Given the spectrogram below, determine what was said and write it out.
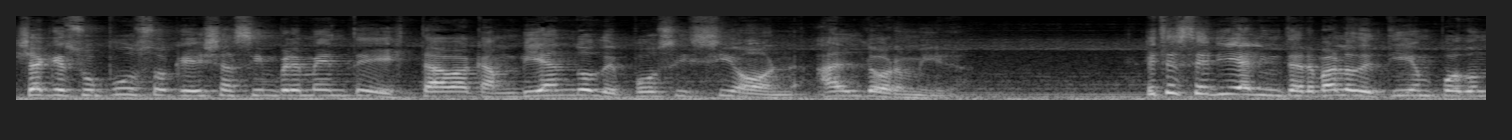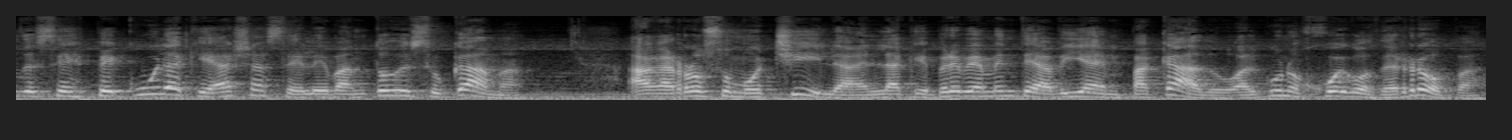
ya que supuso que ella simplemente estaba cambiando de posición al dormir. Este sería el intervalo de tiempo donde se especula que Aya se levantó de su cama, agarró su mochila en la que previamente había empacado algunos juegos de ropa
